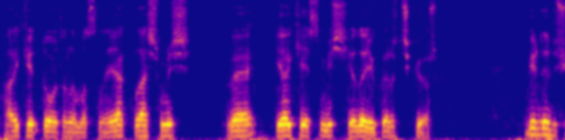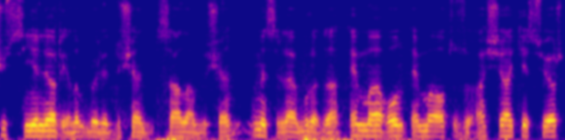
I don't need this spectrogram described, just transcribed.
hareketli ortalamasına yaklaşmış ve ya kesmiş ya da yukarı çıkıyor. Bir de düşüş sinyali arayalım. Böyle düşen, sağlam düşen. Mesela burada MA10, MA30'u aşağı kesiyor.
